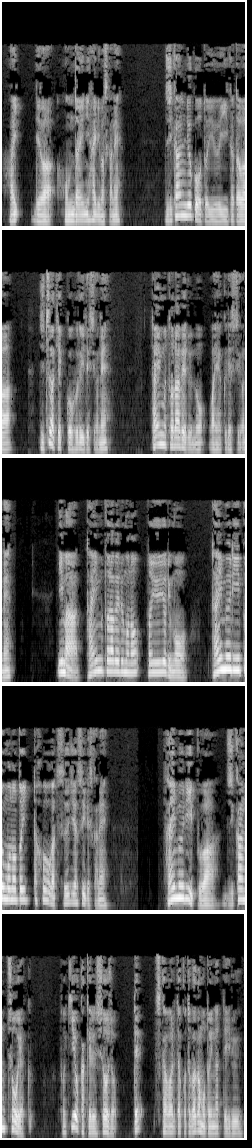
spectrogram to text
はい。では、本題に入りますかね。時間旅行という言い方は、実は結構古いですよね。タイムトラベルの和訳ですよね。今、タイムトラベルものというよりも、タイムリープものと言った方が通じやすいですかね。タイムリープは時間跳躍、時をかける少女で使われた言葉が元になっている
